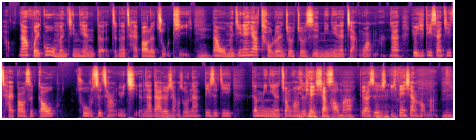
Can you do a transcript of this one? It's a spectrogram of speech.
好，那回顾我们今天的整个财报的主题，嗯，那我们今天要讨论就就是明年的展望嘛。那尤其第三季财报是高出市场预期的，那大家就想说，那第四季跟明年的状况是一片向好吗？对啊，是一片向好嘛。嗯，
